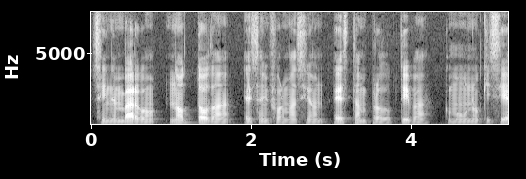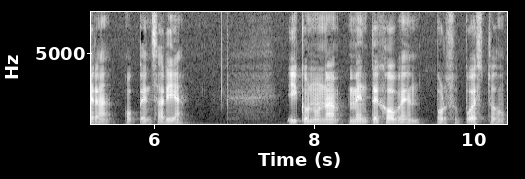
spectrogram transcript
Sin embargo, no toda esa información es tan productiva como uno quisiera o pensaría. Y con una mente joven, por supuesto,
